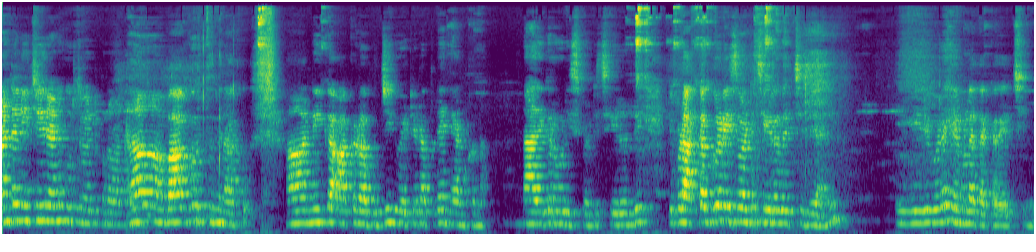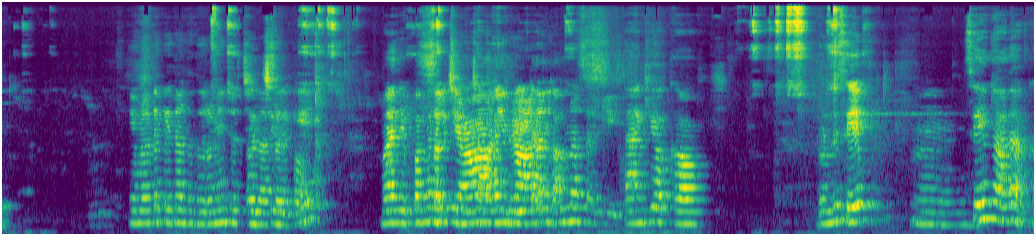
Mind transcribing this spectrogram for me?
అంటే నీ చీరని గుర్తుపెట్టుకున్నావు? ఆ, బాగా గుర్తుంది నాకు. నీకు అక్కడ బుజ్జికి పెట్టేటప్పుడే నేను అనుకున్నా. నా దగ్గర కూడా ఇటువంటి చీర ఉంది. ఇప్పుడు అక్కకు కూడా ఇటువంటి చీర తెచ్చింది అని. ఇది కూడా హేమల దగ్గర తెచ్చింది. ఏమైతే అంత దూరం నుంచి వచ్చింది అసలుకి. మనం అసలుకి థ్యాంక్ యూ అక్క. రెండు ఉమ్. సేమ్ కాదా అక్క?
